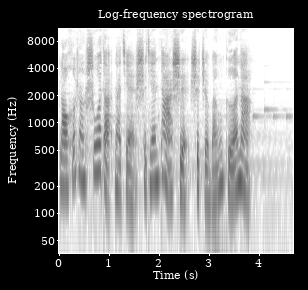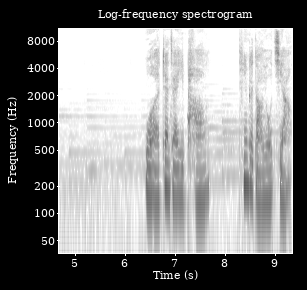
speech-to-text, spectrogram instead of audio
老和尚说的那件世间大事是指文革呢。”我站在一旁，听着导游讲，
